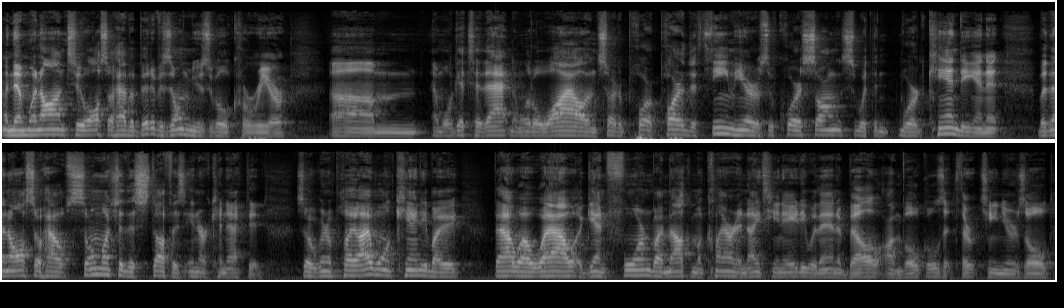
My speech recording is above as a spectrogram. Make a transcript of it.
and then went on to also have a bit of his own musical career. Um, and we'll get to that in a little while. And sort of part, of the theme here is, of course, songs with the word candy in it, but then also how so much of this stuff is interconnected. So we're going to play I Want Candy by Bow Wow Wow, again, formed by Malcolm McLaren in 1980 with Annabella on vocals at 13 years old.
